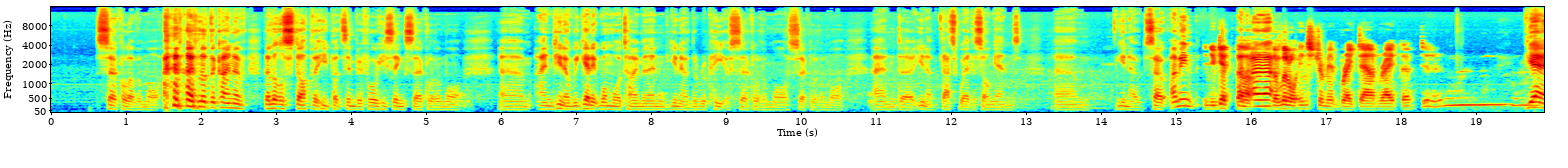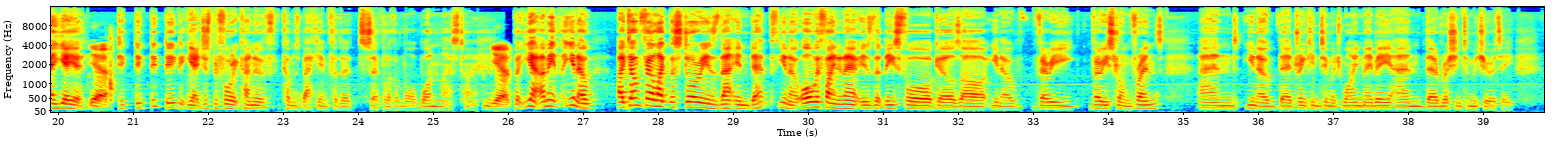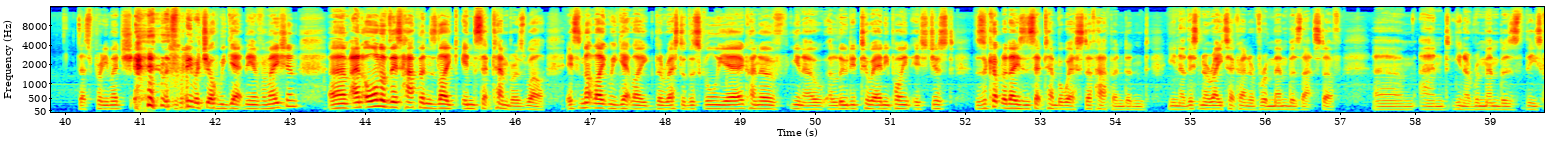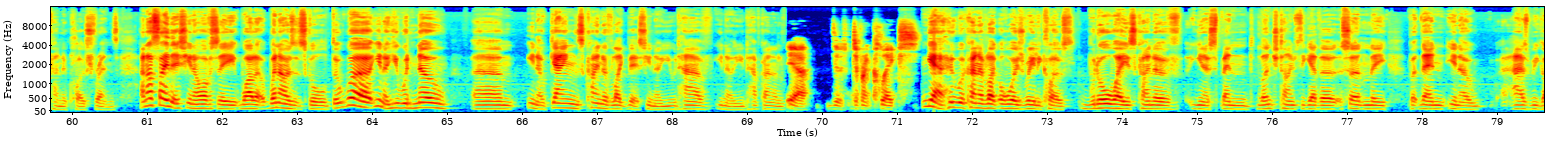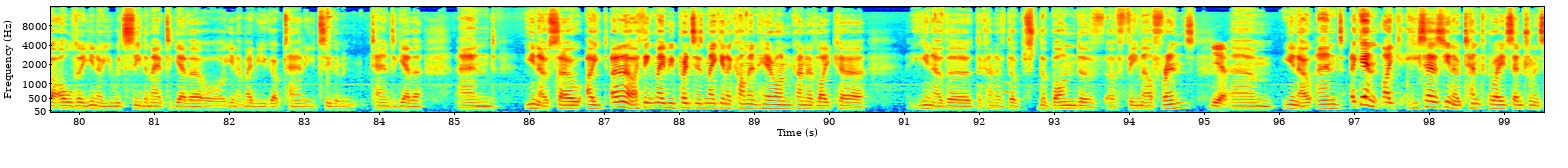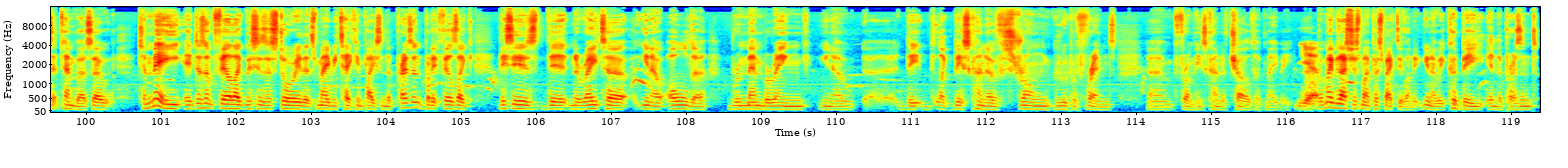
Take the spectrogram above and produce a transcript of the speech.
Circle of Amour. And I love the kind of the little stop that he puts in before he sings Circle of Amour. Um, and you know we get it one more time, and then you know the repeat of Circle of Amour, Circle of Amour, and uh, you know that's where the song ends. Um, you know, so I mean, And you get the And- and the little instrument breakdown, right? The yeah, yeah, yeah. yeah, Yeah, just before it kind of comes back in for the Circle of Amour one last time. yeah, But yeah, I mean, you know, I don't feel like the story is that in depth. You know, all we're finding out is that these four girls are, you know, very, very strong friends, and you know they're drinking too much wine maybe, and they're rushing to maturity. That's pretty much that's pretty much all we get the information, um, and all of this happens like in September as well. It's not like we get like the rest of the school year kind of you know alluded to at any point. It's just there's a couple of days in September where stuff happened, and you know this narrator kind of remembers that stuff um, and you know remembers these kind of close friends. And I'll say this, you know, obviously, while when I was at school, there were, you know, you would know, um, you know, gangs kind of like this. You know, you would have, you know, you'd have kind of yeah. Di- different cliques. yeah, who were kind of like always really close. Would always kind of you know spend lunch times together, certainly. But then you know. As we got older, you know, you would see them out together, or you know, maybe you go uptown and you'd see them in town together, and you know so i i don't know i think maybe prince is making a comment here on kind of like uh you know the the kind of the the bond of of female friends. Yeah, um you know and again like he says you know 10th grade central in september. So to me it doesn't feel like this is a story that's maybe taking place in the present but it feels like this is the narrator you know older remembering you know uh, the like this kind of strong group of friends um, from his kind of childhood maybe. Yeah. but maybe that's just my perspective on it. You know it could be in the present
